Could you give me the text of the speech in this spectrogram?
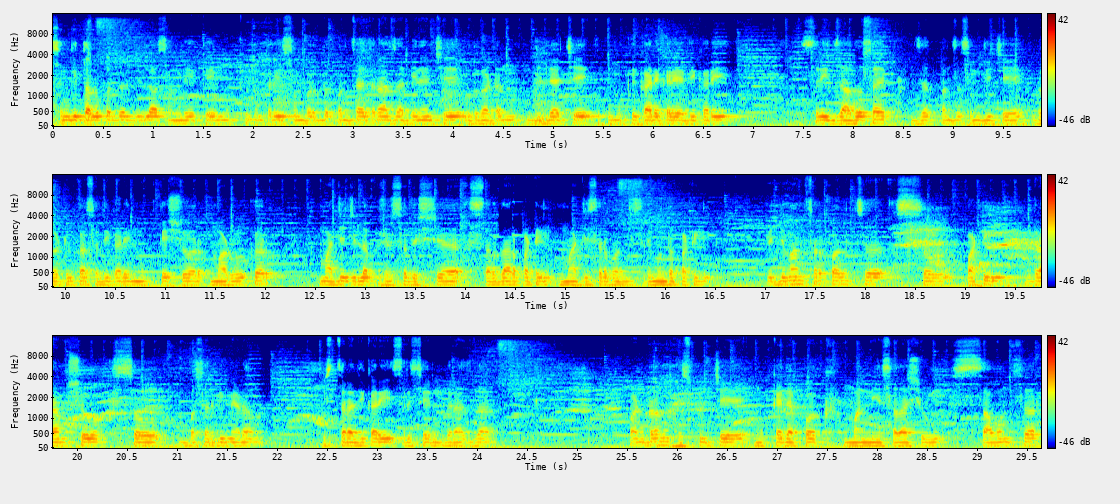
आसंगी तालुका जिल्हा सांगली येथे मुख्यमंत्री समृद्ध पंचायत राज अभियानाचे उद्घाटन जिल्ह्याचे उपमुख्य कार्यकारी अधिकारी श्री जाधवसाहेब जत पंचायत समितीचे गट विकास अधिकारी मुक्तेश्वर माडगुळकर माजी जिल्हा परिषद सदस्य सरदार पाटील माजी सरपंच श्रीमंत पाटील विद्यमान सरपंच सौ पाटील ग्रामसेवक सौ बसरगी मॅडम विस्तार अधिकारी श्रीशैल बिराजदार पांडुरंग हायस्कूलचे मुख्याध्यापक मान्य सदाशिव सावंत सर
